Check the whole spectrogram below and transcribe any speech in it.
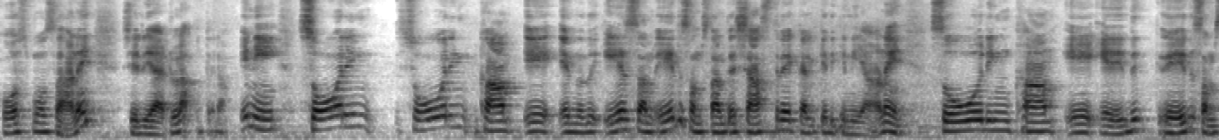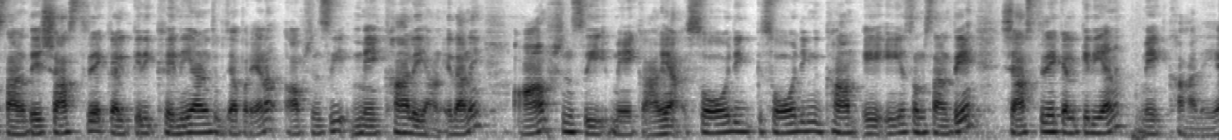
കോസ്മോസ് ആണ് ശരിയായിട്ടുള്ള ഉത്തരം. ഇനി സോറിംഗ് സോറിംഗ് കാം എ എന്നത് ഏത് സം ഏത് സംസ്ഥാനത്തെ ശാസ്ത്രീയ കൽക്കരിഖനിയാണ് സോറിംഗ് കാം എ ഏത് ഏത് സംസ്ഥാനത്തെ ശാസ്ത്രീയ കൽക്കരി ഖനിയാണെന്ന് ചോദിച്ചാൽ പറയണം. ഓപ്ഷൻ സി മേഘാലയാണ്. ഏതാണ് ഓപ്ഷൻ സി മേഘാലയ. സോറിങ് സോറിംഗ് ഖാം എ ഏത് സംസ്ഥാനത്തെ ശാസ്ത്രീയ കൽക്കരിയാണ് മേഘാലയ.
